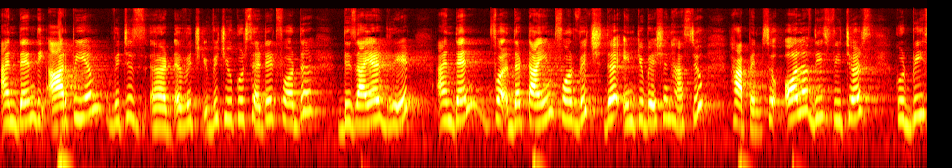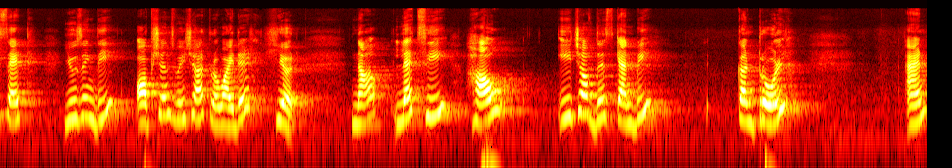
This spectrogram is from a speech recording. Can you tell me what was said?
and then the RPM which is uh, which, which you could set it for the desired rate and then for the time for which the incubation has to happen. So, all of these features could be set using the options which are provided here. Now let us see how each of this can be controlled and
